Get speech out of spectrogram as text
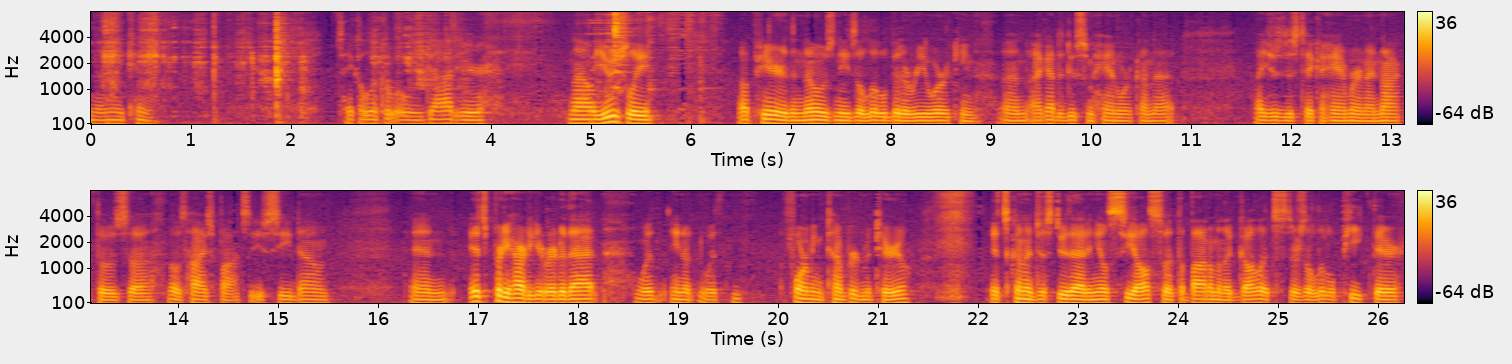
And then we can take a look at what we got here. Now usually up here the nose needs a little bit of reworking and I got to do some handwork on that. I usually just take a hammer and I knock those uh, those high spots that you see down and it's pretty hard to get rid of that with you know with forming tempered material it's going to just do that and you'll see also at the bottom of the gullets there's a little peak there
